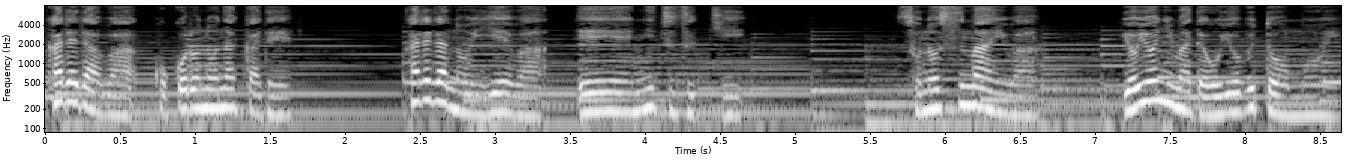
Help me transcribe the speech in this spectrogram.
彼らは心の中で、彼らの家は永遠に続き、その住まいは世々にまで及ぶと思い、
